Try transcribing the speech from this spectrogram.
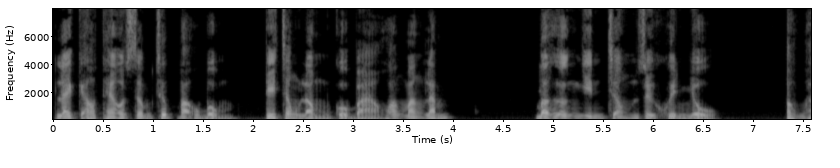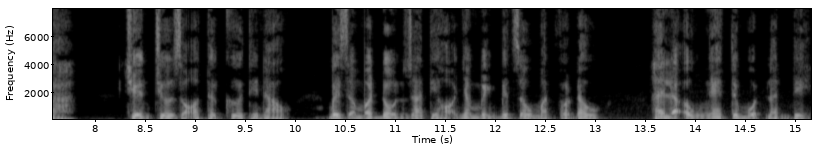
lại kéo theo sớm chớp bão bùng, thì trong lòng của bà hoang mang lắm. Bà Hương nhìn chồng rồi khuyên nhủ. Ông à, chuyện chưa rõ thực cư thế nào. Bây giờ mà đồn ra thì họ nhà mình biết giấu mặt vào đâu. Hay là ông nghe tôi một lần đi.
